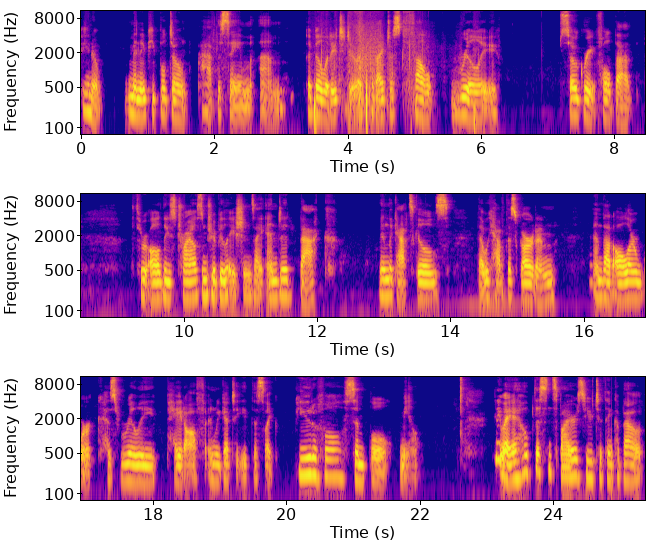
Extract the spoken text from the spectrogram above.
you know, many people don't have the same um, ability to do it, but I just felt really so grateful that through all these trials and tribulations, I ended back in the Catskills, that we have this garden, and that all our work has really paid off, and we get to eat this like beautiful, simple meal. Anyway, I hope this inspires you to think about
